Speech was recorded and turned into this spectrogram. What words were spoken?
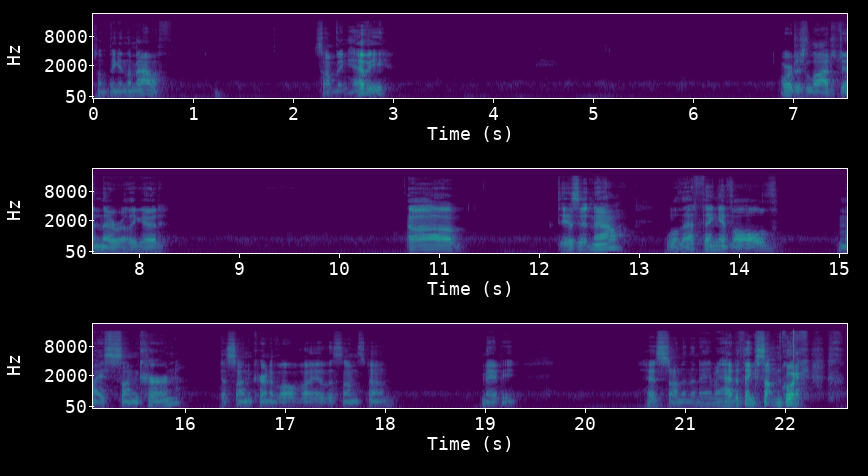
Something in the mouth. Something heavy. Or just lodged in there really good. Uh, is it now? Will that thing evolve? My Sunkern? Does Sunkern evolve via the Sunstone? Maybe. His sun in the name. I had to think something quick.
